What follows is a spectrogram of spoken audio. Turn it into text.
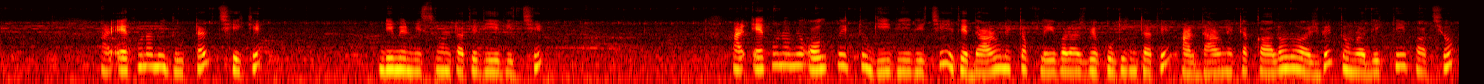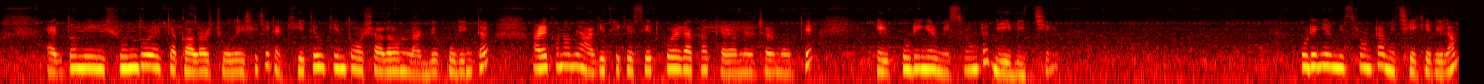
আর এখন আমি দুধটা ছেঁকে ডিমের মিশ্রণটাতে দিয়ে দিচ্ছি। আর এখন আমি অল্প একটু ঘি দিয়ে দিচ্ছি, এতে দারুণ একটা ফ্লেভার আসবে পুডিংটাতে, আর দারুণ একটা কালারও আসবে। তোমরা দেখতেই পাচ্ছ, একদমই সুন্দর একটা কালার চলে এসেছে। এটা খেতেও কিন্তু অসাধারণ লাগবে পুডিংটা। আর এখন আমি আগে থেকে সেট করে রাখা ক্যারামেলটার মধ্যে এই পুডিংয়ের মিশ্রণটা দিয়ে দিচ্ছি। পুডিংয়ের মিশ্রণটা আমি ছেঁকে দিলাম।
